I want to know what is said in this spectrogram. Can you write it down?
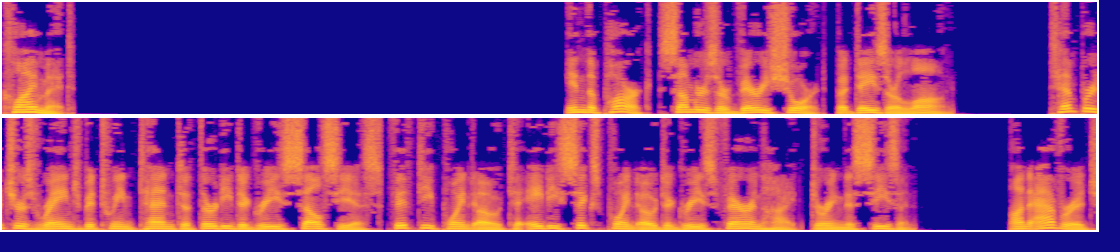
Climate In the park, summers are very short, but days are long. Temperatures range between 10 to 30 degrees Celsius (50.0 to 86.0 degrees Fahrenheit) during this season. On average,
